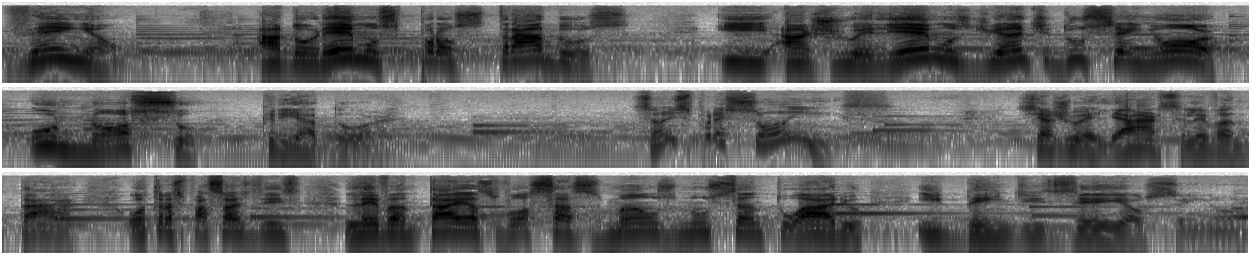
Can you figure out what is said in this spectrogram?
Venham, adoremos prostrados e ajoelhemos diante do Senhor, o nosso Criador. São expressões. Se ajoelhar, se levantar. Outras passagens dizem: Levantai as vossas mãos no santuário e bendizei ao Senhor.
